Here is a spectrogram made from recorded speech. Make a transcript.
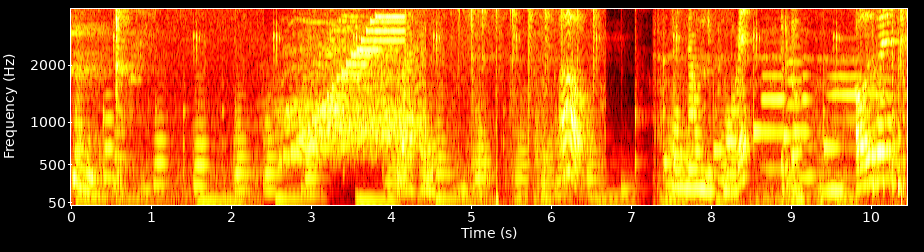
Hmm. Oh. And now you pour it Put it down. all the way.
